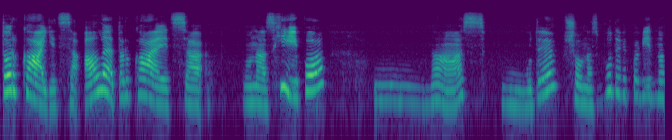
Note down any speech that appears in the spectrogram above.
торкається, але торкається у нас гіпо, у нас буде, що у нас буде відповідно?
